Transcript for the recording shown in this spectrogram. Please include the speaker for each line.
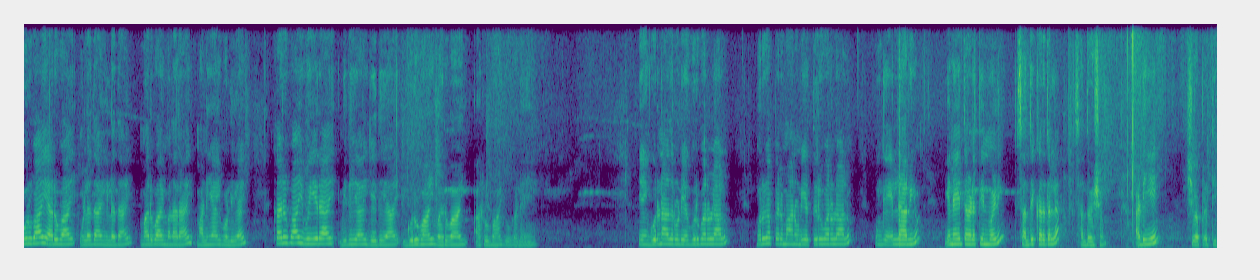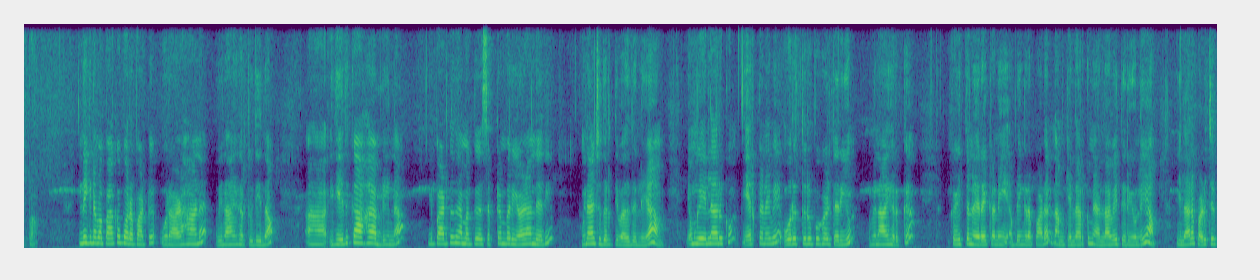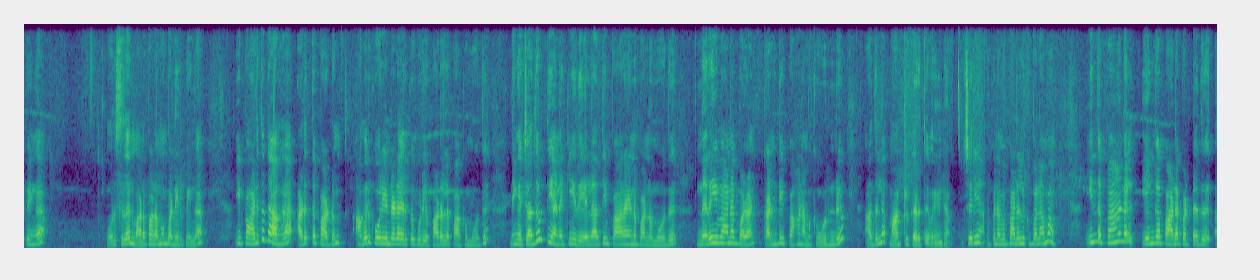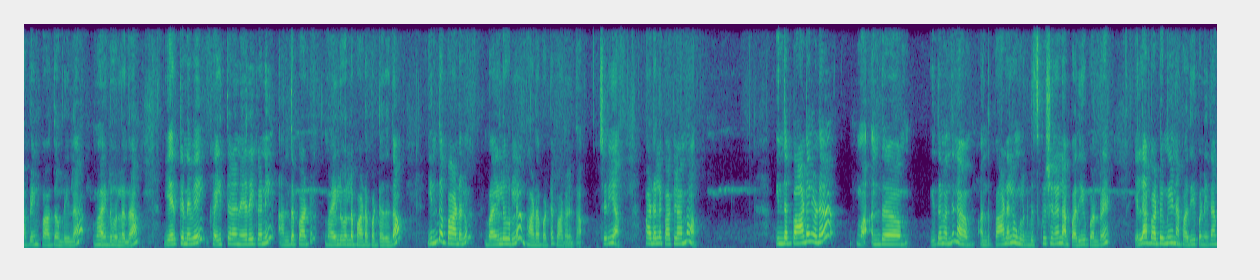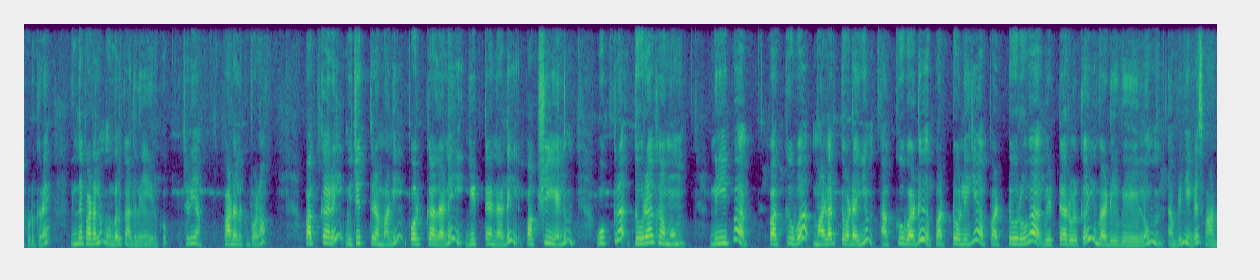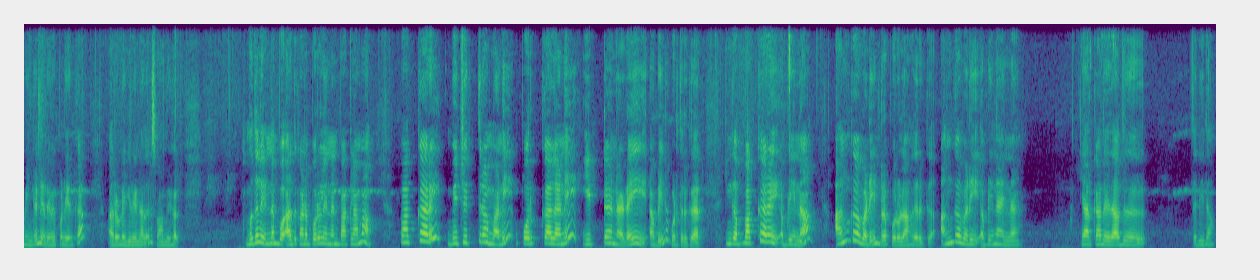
Speaker 1: உருவாய் அருவாய் உளதாய் இல்லதாய் மறுவாய் மலராய் மணியாய் ஒளியாய் கருவாய் உயிராய் விதியாய் கெதியாய் குருவாய் வருவாய் அருள்வாய் உகனே. என் குருநாதருடைய குருவருளாலும் முருகப்பெருமானுடைய திருவருளாலும் உங்கள் எல்லாரையும் இணையதளத்தின் வழி சந்திக்கிறதுல சந்தோஷம். அடியே சிவபிரதீபா இன்றைக்கி நம்ம பார்க்க போகிற பாட்டு ஒரு அழகான விநாயகர் துதி தான். இது எதுக்காக அப்படின்னா இப்போ அடுத்தது நமக்கு செப்டம்பர் ஏழாம் தேதி விநாயகர் சதுர்த்தி வருது இல்லையா? இவங்க எல்லாருக்கும் ஏற்கனவே ஒரு திருப்புகழ் தெரியும். விநாயகருக்கு கழித்த நிறைக்கணி அப்படிங்கிற பாடல் நமக்கு எல்லாருக்கும் நல்லாவே தெரியும் இல்லையா? எல்லாரும் படிச்சிருப்பீங்க. ஒரு சிலர் மனப்பாடமும் பண்ணியிருப்பீங்க இப்போ அடுத்ததாக அடுத்த பாட்டும் அவருக்கு ஓரியண்டடாக இருக்கக்கூடிய பாடலை பார்க்கும்போது நீங்கள் சதுர்த்தி அன்னைக்கு இது எல்லாத்தையும் பாராயணம் பண்ணும்போது நிறைவான பலன் கண்டிப்பாக நமக்கு உண்டு. அதில் மாற்று கருத்து வேண்டாம். சரியா? இப்போ நம்ம பாடலுக்கு போகலாமா இந்த பாடல் எங்கே பாடப்பட்டது அப்படின்னு பார்த்தோம் அப்படின்னா வயலூரில் தான். ஏற்கனவே கைத்தள நேரைக்கணி அந்த பாட்டும் வயலூரில் பாடப்பட்டது தான் இந்த பாடலும் வயலூரில் பாடப்பட்ட பாடல் தான் சரியா? பாடலை பார்க்கலாமா? இந்த பாடலோட ம- அந்த இதை வந்து நான் அந்த பாடலை உங்களுக்கு டிஸ்கிரிப்ஷனில் நான் பதிவு பண்ணுறேன் எல்லா பாட்டுமே நான் பதிவு பண்ணி தான் கொடுக்குறேன். இந்த பாடலும் உங்களுக்கு அதிலேயே இருக்கும். சரியா? பாடலுக்கு போகலாம் பக்கரை விசித்திரமணி பொற்கலனை இட்ட நடை பக்ஷி எனும் உக்ர துரகமும் நீப பக்குவ மலர்த்தொடையும் அக்குவடு பட்டொழிய பட்டுருவ விட்டருள்கை வடிவேலும் அப்படின்னு எங்கள் சுவாமிங்க நிறைவு பண்ணியிருக்கார் அருணகிரிநாதர் சுவாமிகள். முதல்ல என்ன அதுக்கான பொருள் என்னன்னு பார்க்கலாமா? பக்கரை விசித்திரமணி பொற்கலனை இட்ட நடை அப்படின்னு கொடுத்துருக்கிறார். இங்கே பக்கரை அப்படின்னா அங்கவடின்ற பொருளாக இருக்குது அங்கவடி அப்படின்னா என்ன? யாருக்காவது ஏதாவது தெரியுதா?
